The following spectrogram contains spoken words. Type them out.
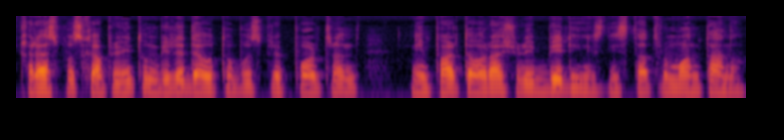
care a spus că a primit un bilet de autobuz spre Portland din partea orașului Billings din statul Montana.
